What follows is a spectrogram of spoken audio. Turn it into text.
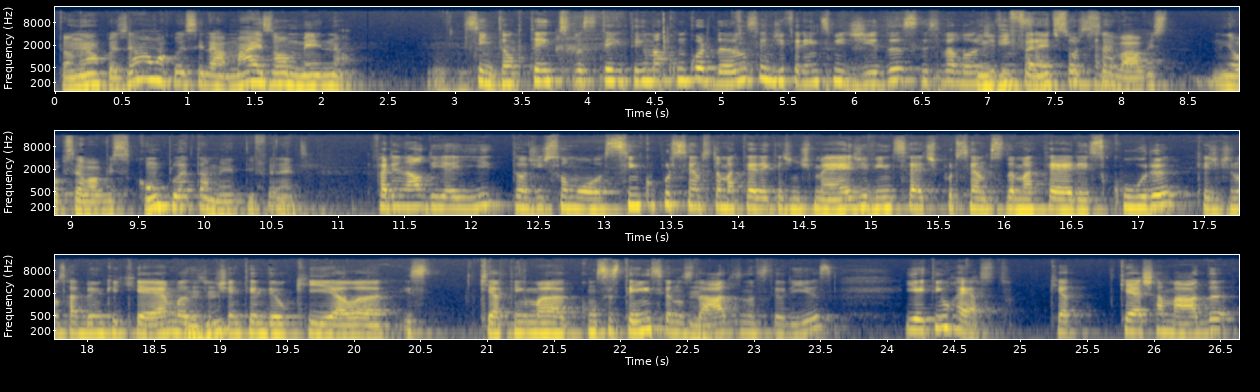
Então não é uma coisa, ah, uma coisa, sei lá, mais ou menos, não. Uhum. Sim, então tem, você tem, tem uma concordância em diferentes medidas desse valor em de 27%. diferentes observáveis, em observáveis completamente diferentes. Farinaldo, e aí, então a gente somou 5% da matéria que a gente mede, 27% da matéria escura, que a gente não sabe bem o que, que é, mas uhum. a gente entendeu que ela, que ela tem uma consistência nos uhum. dados, nas teorias. E aí tem o resto, que é, é a chamada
